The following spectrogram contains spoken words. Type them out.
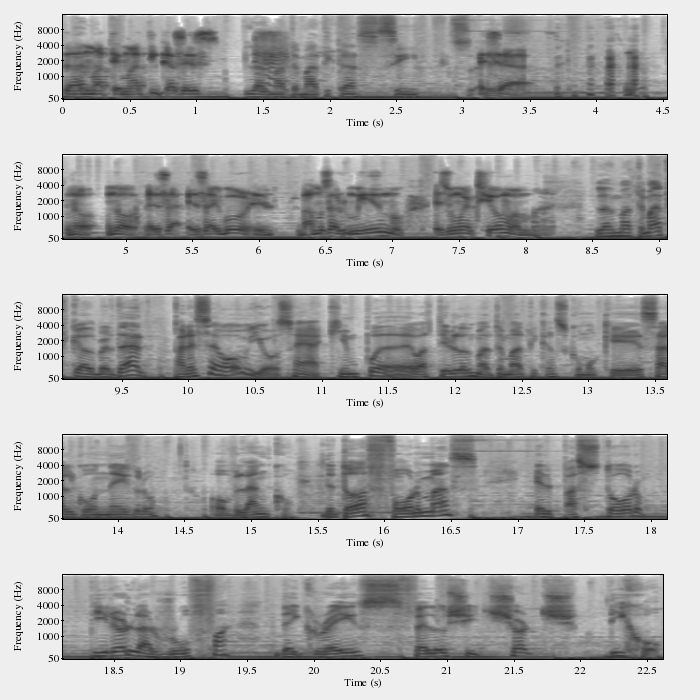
las matemáticas es. Las matemáticas, sí. O sea, no, no, es, es algo. eh, Vamos a lo mismo. Es un axioma, man. Las matemáticas, ¿verdad? Parece obvio. O sea, ¿quién puede debatir las matemáticas como que es algo negro o blanco? De todas formas, el pastor Peter LaRufa de Grace Fellowship Church dijo,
